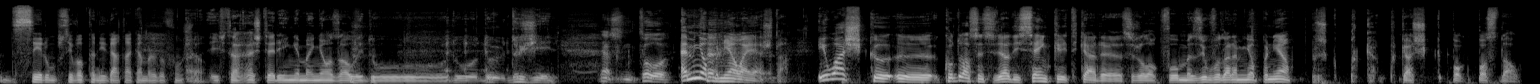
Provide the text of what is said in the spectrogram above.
de ser um possível candidato à Câmara do Funchal. Ah, isto a rasteirinha manhosa ali do, do, do, do Gil. A minha opinião é esta. Eu acho que, uh, com toda a sinceridade, e sem criticar, uh, seja lá o que for, mas eu vou dar a minha opinião, porque, porque acho que posso dá-lo.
